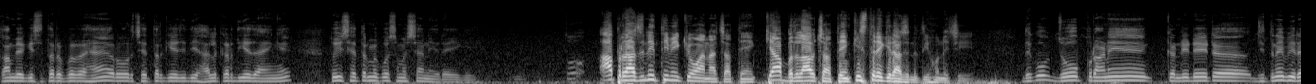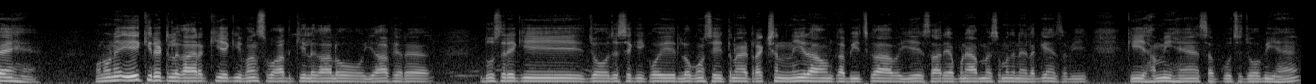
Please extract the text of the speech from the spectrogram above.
कामयाबी स्तर पर हैं और क्षेत्र के यदि हल कर दिए जाएँगे तो इस क्षेत्र में कोई समस्या नहीं रहेगी। तो आप राजनीति में क्यों आना चाहते हैं? क्या बदलाव चाहते हैं? किस तरह की राजनीति होनी चाहिए? देखो जो पुराने कैंडिडेट जितने भी रहे हैं उन्होंने एक ही रेट लगा रखी है कि वंशवाद की लगा लो या फिर दूसरे की जो जैसे कि कोई लोगों से इतना अट्रैक्शन नहीं रहा उनका बीच का ये सारे अपने आप में समझने लगे हैं सभी कि हम ही हैं, सब कुछ जो भी हैं।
